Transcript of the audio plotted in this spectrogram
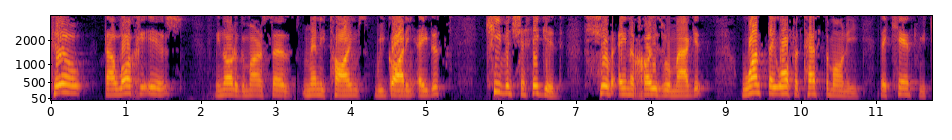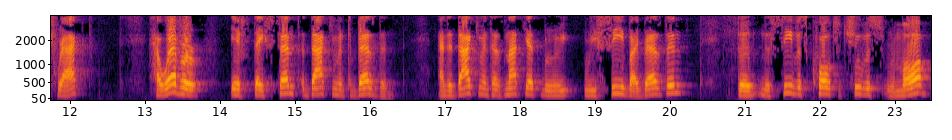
till the halacha is, we know the Gemara says many times regarding Edis, Kivin Shahigid, Shuv Eina Magid, once they offer testimony, they can't retract. However, if they sent a document to Besdin and the document has not yet been re- received by Besdin, the Nasivis quotes Chuvas Ramah,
